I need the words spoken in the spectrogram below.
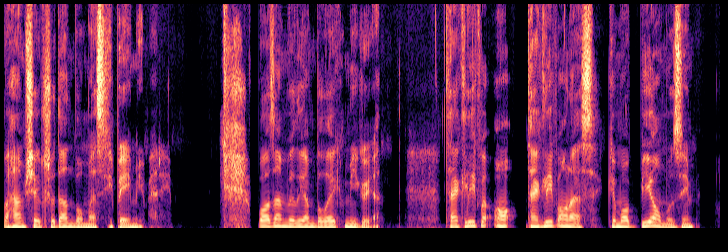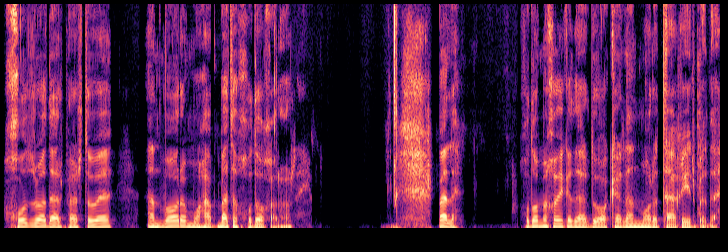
و همشکل شدن با مسیح پی می‌بریم. بازم ویلیام بلیک می‌گوید تکلیف آن, تکلیف آن است که ما بیاموزیم خود را در پرتو انوار محبت خدا قرار دهیم. بله. خدا می‌خواد که در دعا کردن ما رو تغییر بده.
